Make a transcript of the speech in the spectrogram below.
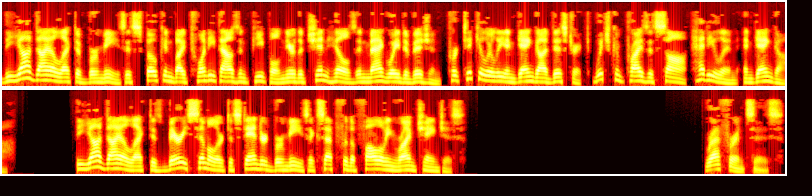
The Yaw dialect of Burmese is spoken by 20,000 people near the Chin Hills in Magway Division, particularly in Gangaw district, which comprises Saw, Htilin, and Gangaw. The Yaw dialect is very similar to Standard Burmese except for the following rhyme changes. References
